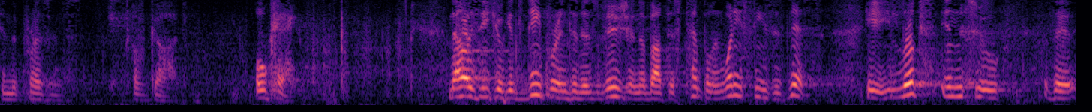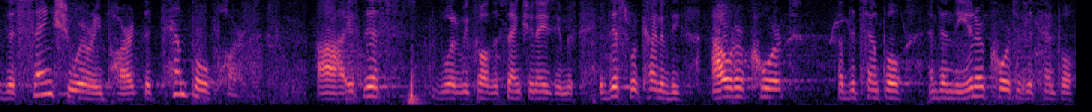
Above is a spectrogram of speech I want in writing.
in the presence of God. Okay. Now Ezekiel gets deeper into this vision about this temple, and what he sees is this. He looks into the, the sanctuary part, the temple part. Uh, if this what we call the sanctionasium. If, if this were kind of the outer court of the temple and then the inner court of the temple,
